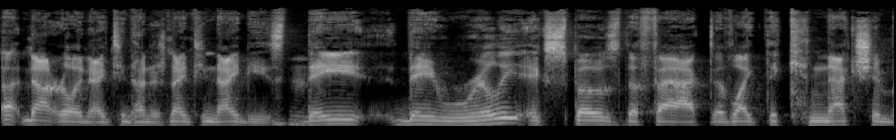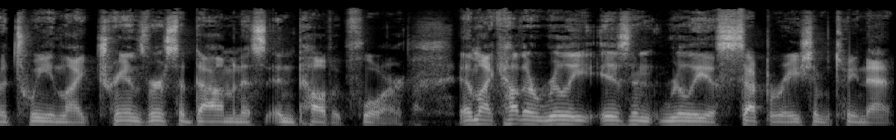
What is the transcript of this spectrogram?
uh, not early 1900s 1990s mm-hmm. they they really exposed the fact of like the connection between like transverse abdominis and pelvic floor and like how there really isn't really a separation between that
